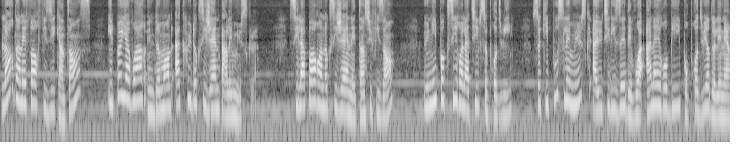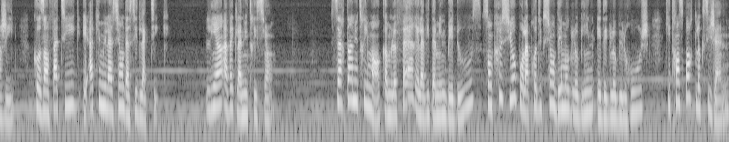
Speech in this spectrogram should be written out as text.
Lors d'un effort physique intense, il peut y avoir une demande accrue d'oxygène par les muscles. Si l'apport en oxygène est insuffisant, une hypoxie relative se produit, ce qui pousse les muscles à utiliser des voies anaérobies pour produire de l'énergie, causant fatigue et accumulation d'acide lactique. Lien avec la nutrition. Certains nutriments, comme le fer et la vitamine B12, sont cruciaux pour la production d'hémoglobine et des globules rouges qui transportent l'oxygène.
